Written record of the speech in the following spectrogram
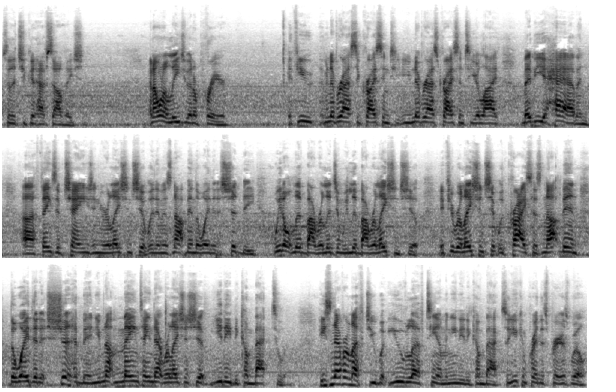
so that you could have salvation. And I want to lead you in a prayer. If you have never asked Christ into, you've never asked Christ into your life, maybe you have, and uh, things have changed, and your relationship with Him has not been the way that it should be. We don't live by religion; we live by relationship. If your relationship with Christ has not been the way that it should have been, you've not maintained that relationship. You need to come back to it. He's never left you, but you've left him, and you need to come back. So you can pray this prayer as well.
